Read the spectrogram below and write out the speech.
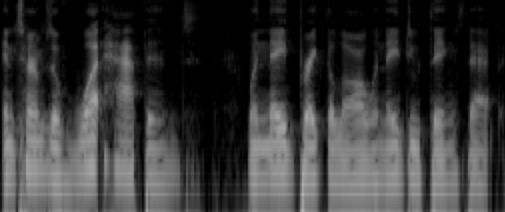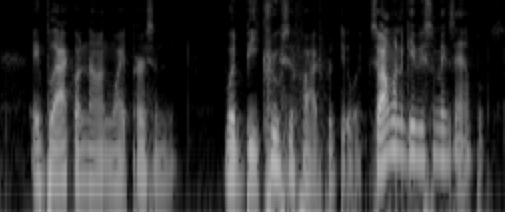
in terms of what happens when they break the law, when they do things that a black or non white person would be crucified for doing. So I want to give you some examples.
